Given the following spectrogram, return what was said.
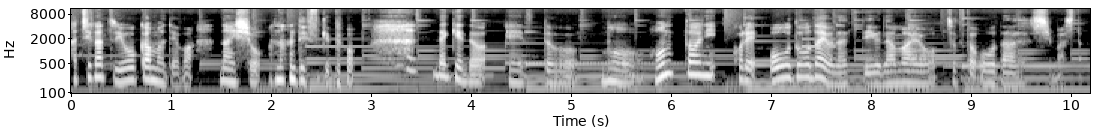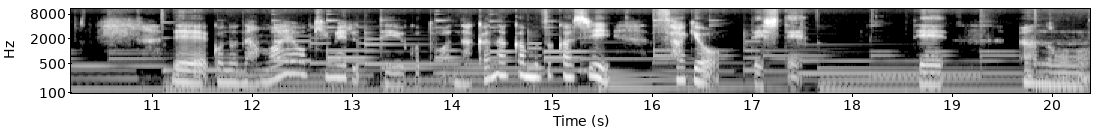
8月8日までは内緒なんですけど、だけど、えっ、と、もう本当にこれ王道だよなっていう名前をちょっとオーダーしました。で、この名前を決めるっていうことはなかなか難しい作業でして、であの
